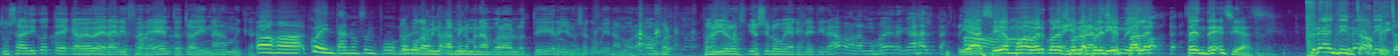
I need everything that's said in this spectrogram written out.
tú sales a discoteca a beber, hay diferente, otra dinámica. Ajá, cuéntanos un poco. No, porque a mí, no- a mí no me enamoraban los tigres, yo no sé cómo me enamoraban, pero, pero yo, los- yo sí lo veía que le tiraban a las mujeres en alta. Y así vamos a ver cuáles son las principales tendencias. Trending Topics.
